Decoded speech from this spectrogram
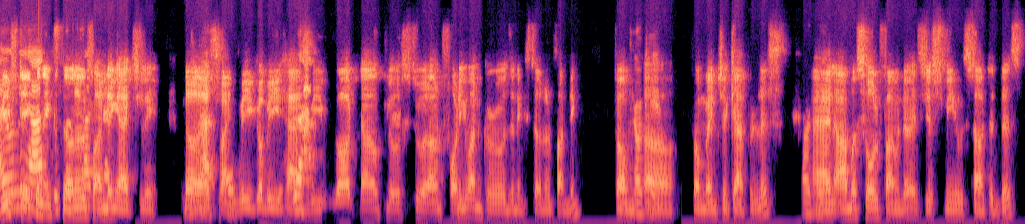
We've taken external funding actually. No, yeah. that's fine. We go. We have. Yeah. We've got now close to around forty-one crores in external funding from okay. uh, from venture capitalists, okay. and I'm a sole founder. It's just me who started this.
